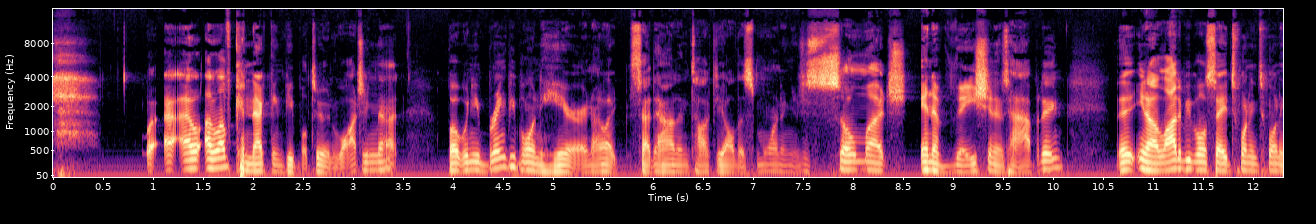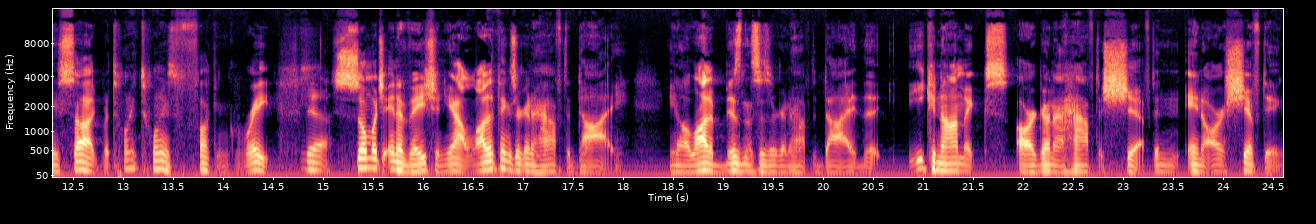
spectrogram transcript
I, I- love connecting people too and watching that. But when you bring people in here, and I like sat down and talked to y'all this morning, and just so much innovation is happening. That, you know, a lot of people say 2020 sucked, but 2020 is fucking great Yeah. so much innovation. Yeah, a lot of things are going to have to die. You know, a lot of businesses are going to have to die. The economics are going to have to shift and, and are shifting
